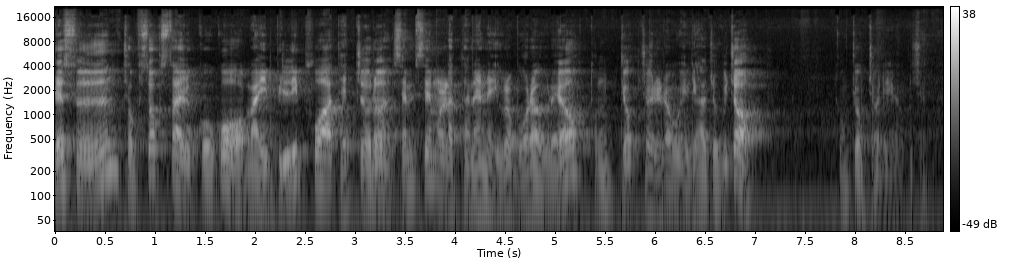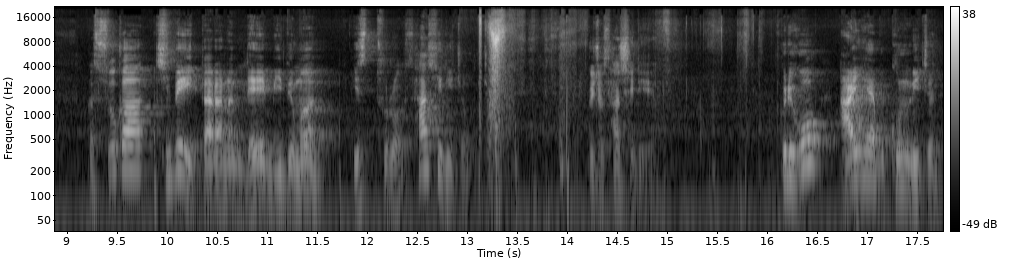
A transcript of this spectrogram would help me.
that은 접속사일 거고 my belief와 대절은 쌤쌤을 나타내는 이걸 뭐라 그래요? 동격절이라고 얘기하죠. 그죠? 동격절이에요. 그죠? 그러니까 수가 집에 있다라는 내 믿음은 is true. 사실이죠. 그죠? 그죠? 사실이에요. 그리고 I have good reason.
